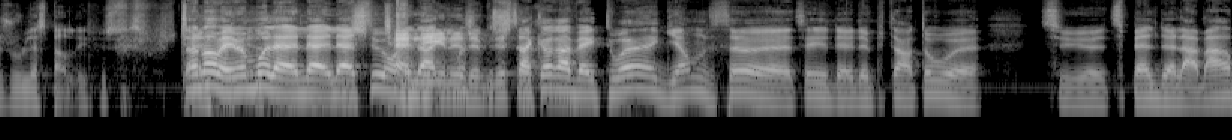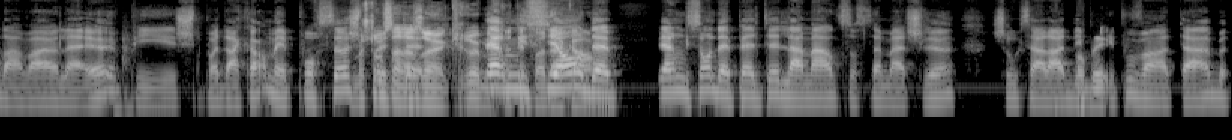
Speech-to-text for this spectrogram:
je vous laisse parler. Non, non, mais même moi, là- là- là-dessus, Je on suis d'accord. là, Moi, je depuis je suis ça. d'accord avec toi, Guillaume. Ça, tu sais, de- depuis tantôt, euh, tu, euh, tu pelles de la merde envers la E, puis je suis pas d'accord. Mais pour ça, je Moi, je trouve ça dans un creux, mais toi, t'es pas permission de, permission de pelleter de la merde sur ce match-là. Je trouve que ça a l'air épouvantable.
